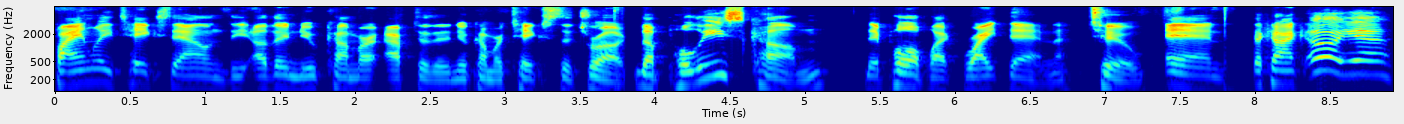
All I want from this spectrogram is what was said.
finally takes down the other newcomer after the newcomer takes the drug, the police come. They pull up like right then too, and they're kind of like, "Oh yeah,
